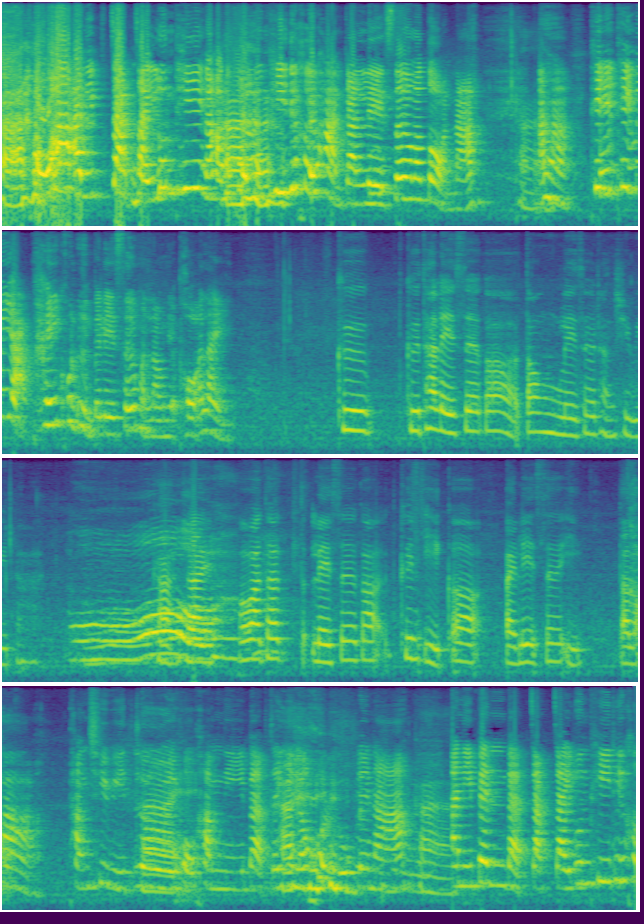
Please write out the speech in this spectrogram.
ค่ะ เพราะว่าอันนี้จากใจรุ่นพี่นะคะทุกคนรุ่นพี่ที่เคยผ่านการเลเซอร์มาก่อนนะค่ะอ่าที่ที่ไม่อยากให้คนอื่นไปเลเซอร์เหมือนเราเนี่ยเพราะอะไร คือคือถ้าเลเซอร์ก็ต้องเลเซอร์ทั้งชีวิตนะคะโอ้ค่ะใช่เพราะว่าถ้าเลเซอร์ก็ขึ้นอีกก็ไปเลเซอร์อีกตลอดค่ะ ทั้งชีวิตใช่เลยโหคำนี้แบบได้ยินแล้วขนลุกเลยนะ ค่ะอันนี้เป็นแบบจากใจรุ่นพี่ที่เค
